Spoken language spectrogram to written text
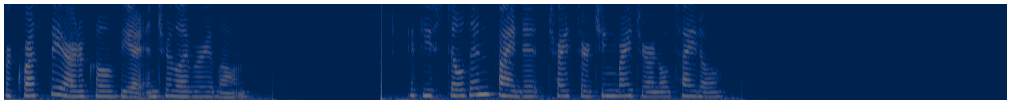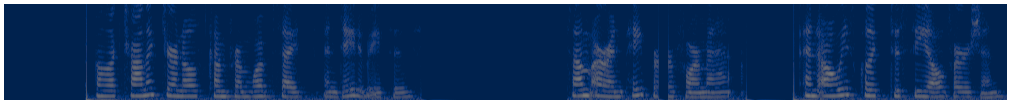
Request the article via Interlibrary Loan. If you still didn't find it, try searching by journal title. Electronic journals come from websites and databases. Some are in paper format. And always click to see all versions.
